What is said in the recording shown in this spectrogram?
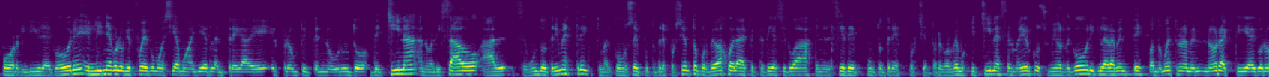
por libra de cobre, en línea con lo que fue, como decíamos ayer, la entrega del Producto Interno Bruto de China anualizado al segundo trimestre, que marcó un 6.3% por debajo de las expectativas situadas en el 7.3%. Recordemos que China es el mayor consumidor de cobre y claramente cuando muestra una menor actividad económica,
